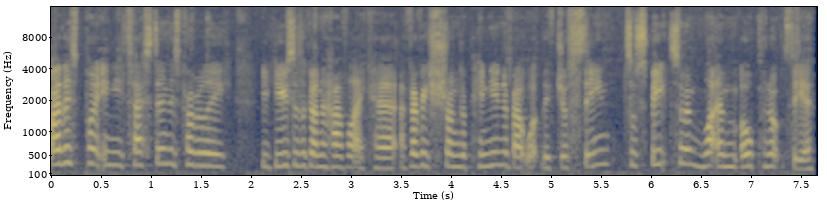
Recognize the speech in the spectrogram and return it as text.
By this point in your testing, there's probably your users are going to have like a, a very strong opinion about what they've just seen. So speak to them, let them open up to you.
